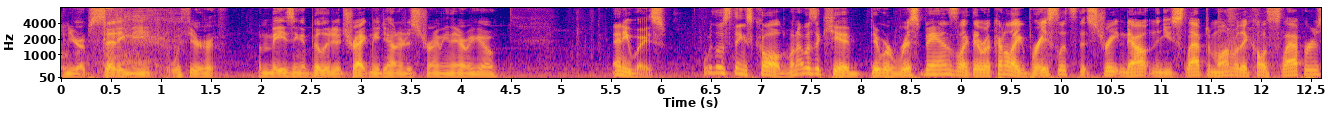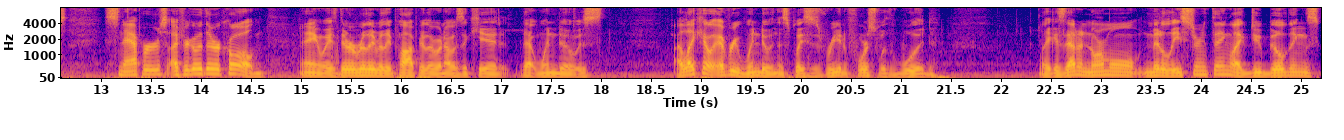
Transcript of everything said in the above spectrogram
and you're upsetting me with your amazing ability to track me down and destroy me. There we go. Anyways, what were those things called? When I was a kid, they were wristbands, like they were kind of like bracelets that straightened out and then you slapped them on. Were they called slappers? Snappers? I forget what they were called. Anyways, they were really, really popular when I was a kid. That window is... I like how every window in this place is reinforced with wood. Like, is that a normal Middle Eastern thing? Like, do buildings...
